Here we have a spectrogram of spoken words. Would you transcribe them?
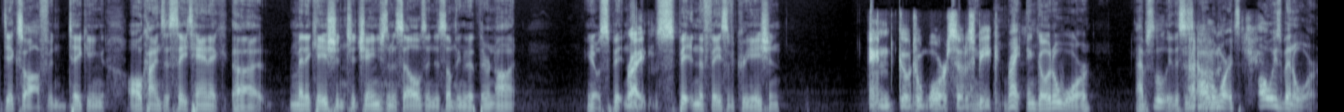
dicks off and taking all kinds of satanic uh, medication to change themselves into something that they're not. You know, spit in, Right. spit in the face of creation. and go to war, so to speak. Right, and go to war. Absolutely, this is all a Um, war. It's always been a war.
